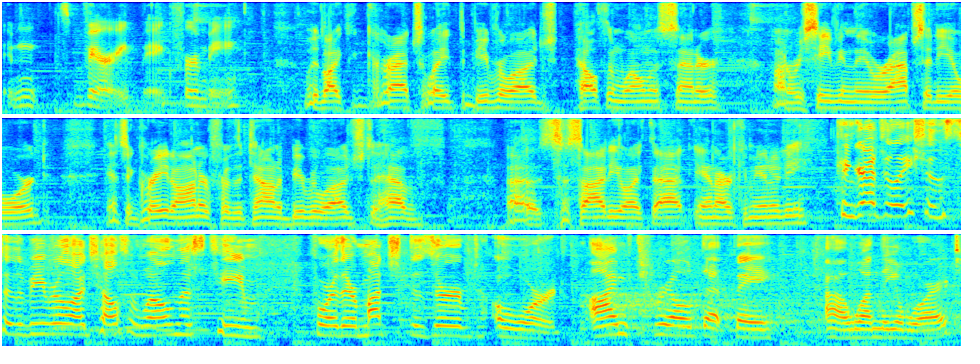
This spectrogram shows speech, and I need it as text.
it's very big for me. We'd like to congratulate the Beaverlodge Health and Wellness Center on receiving the Rhapsody Award. It's a great honor for the town of Beaverlodge to have a society like that in our community. Congratulations to the Beaverlodge Health and Wellness team for their much deserved award. I'm thrilled that they uh, won the award.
